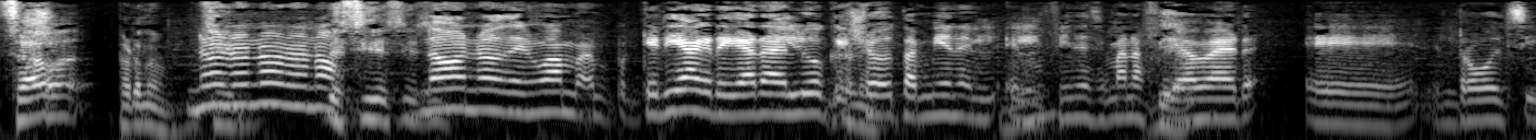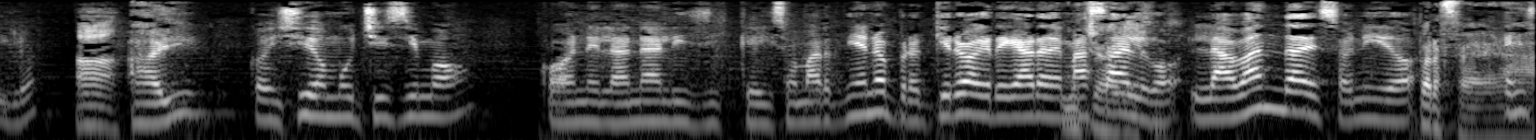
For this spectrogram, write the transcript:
Sábado, perdón. No, sí. no, no, no, no. Decí, decí. No, no, de nuevo, quería agregar algo que Dale. yo también el, el fin de semana fui Bien. a ver eh, El robo del siglo. Ah, Ahí, Coincido muchísimo con el análisis que hizo Martiniano, pero quiero agregar además algo. La banda de sonido perfecto. es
